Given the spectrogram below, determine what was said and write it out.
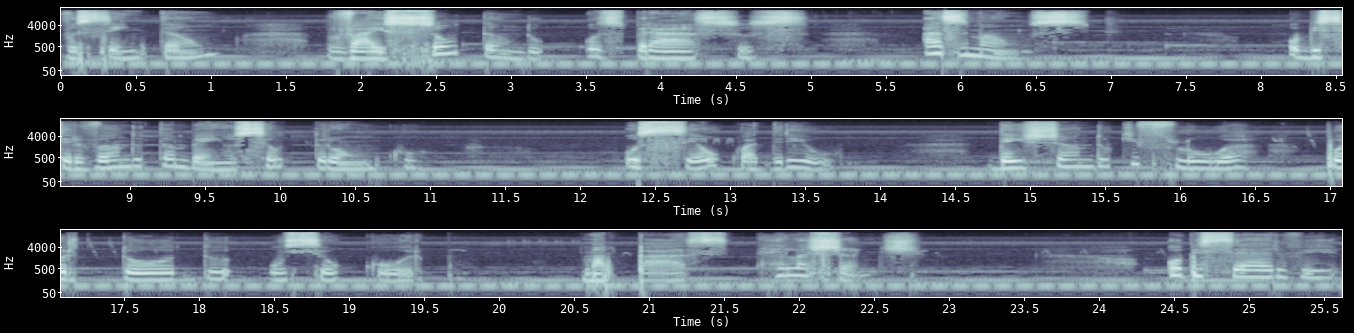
você então vai soltando os braços, as mãos, observando também o seu tronco o seu quadril, deixando que flua por todo o seu corpo, uma paz relaxante. Observe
